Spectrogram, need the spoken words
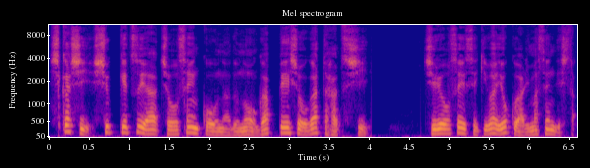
しかし出血や腸線香などの合併症が多発し、治療成績は良くありませんでした。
